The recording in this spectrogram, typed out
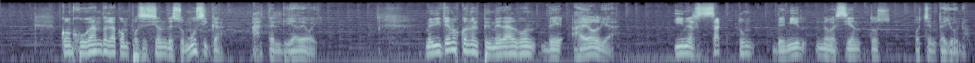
conjugando la composición de su música hasta el día de hoy. Meditemos con el primer álbum de Aeolia, Inner Sactum de 1981.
